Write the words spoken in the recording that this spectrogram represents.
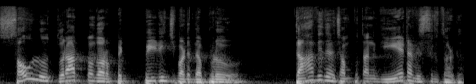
సౌలు దురాత్మ ద్వారా పీడించబడినప్పుడు దావిదని చంపుతానికి ఏట విసురుతాడు.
